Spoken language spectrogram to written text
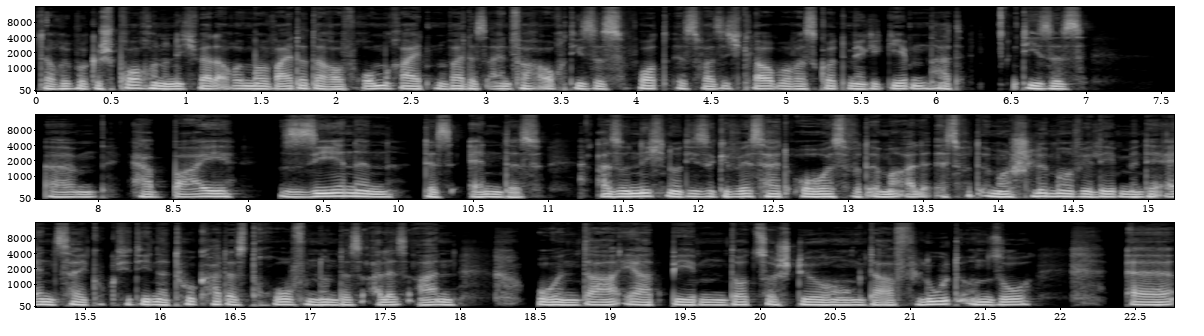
darüber gesprochen und ich werde auch immer weiter darauf rumreiten, weil es einfach auch dieses Wort ist, was ich glaube, was Gott mir gegeben hat. Dieses ähm, herbeisehnen des Endes. Also nicht nur diese Gewissheit, oh, es wird immer alle, es wird immer schlimmer, wir leben in der Endzeit, guck dir die Naturkatastrophen und das alles an und da Erdbeben, dort Zerstörung, da Flut und so, äh,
